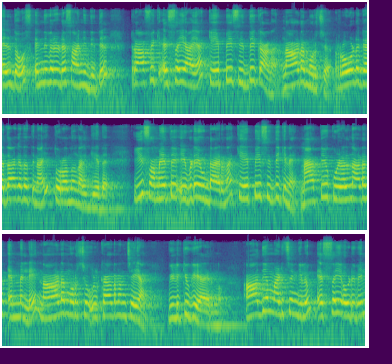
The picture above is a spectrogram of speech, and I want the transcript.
എൽദോസ് എന്നിവരുടെ സാന്നിധ്യത്തിൽ ട്രാഫിക് എസ് ഐ ആയ കെ പി സിദ്ദിഖാണ് നാടമുറിച്ച് റോഡ് ഗതാഗതത്തിനായി തുറന്നു നൽകിയത്. ഈ സമയത്ത് ഇവിടെ ഉണ്ടായിരുന്ന കെ പി സിദ്ദിഖിനെ Mathew Kuzhalnadan M L A നാടമുറിച്ച് ഉദ്ഘാടനം ചെയ്യാൻ വിളിക്കുകയായിരുന്നു. ആദ്യം മടിച്ചെങ്കിലും എസ് ഐ ഒടുവിൽ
